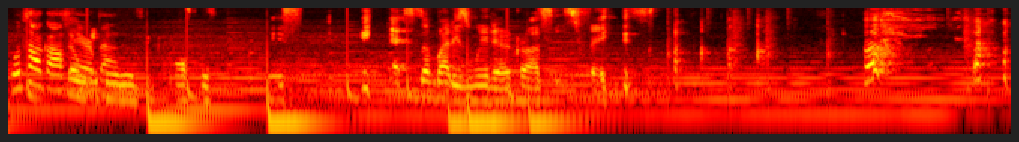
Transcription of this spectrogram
We'll talk off air about it. Wiener was across his face. He had somebody's wiener across his face.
